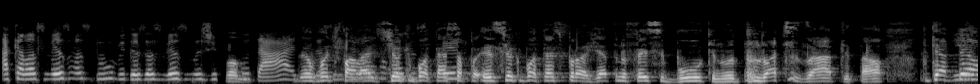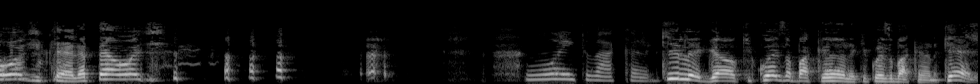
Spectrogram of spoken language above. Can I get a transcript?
aquelas mesmas dúvidas, as mesmas dificuldades. Eu vou te assim, falar, virou eles tinham, que botar super- essa, eles tinham que botar esse projeto no Facebook, no, no WhatsApp e tal. Porque até hoje. Kelly, até hoje. Muito bacana. Que legal, que coisa bacana, que coisa bacana. Kelly,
